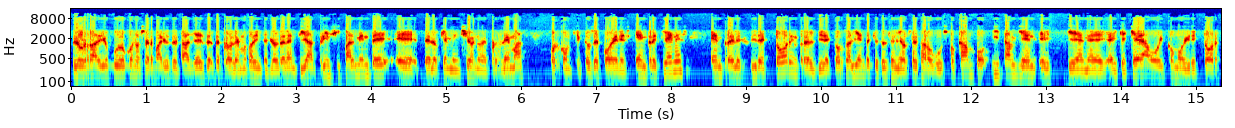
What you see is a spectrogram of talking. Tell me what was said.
Blue Radio pudo conocer varios detalles de, de problemas al interior de la entidad, principalmente eh, de lo que menciono, de problemas por conflictos de poderes. ¿Entre quiénes? Entre el exdirector, entre el director saliente, que es el señor César Augusto Campo, y también el, quien, eh, el que queda hoy como director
